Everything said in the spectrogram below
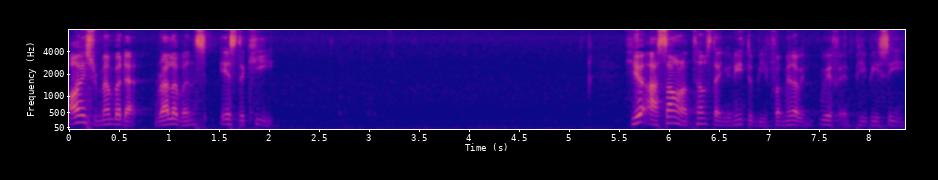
always remember that relevance is the key. Here are some of the terms that you need to be familiar with, in PPC.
